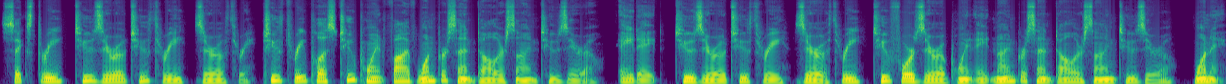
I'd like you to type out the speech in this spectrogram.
63 2023 03 23 plus 2.51% dollar sign 20 88 2023 03 240.89% dollar sign 20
